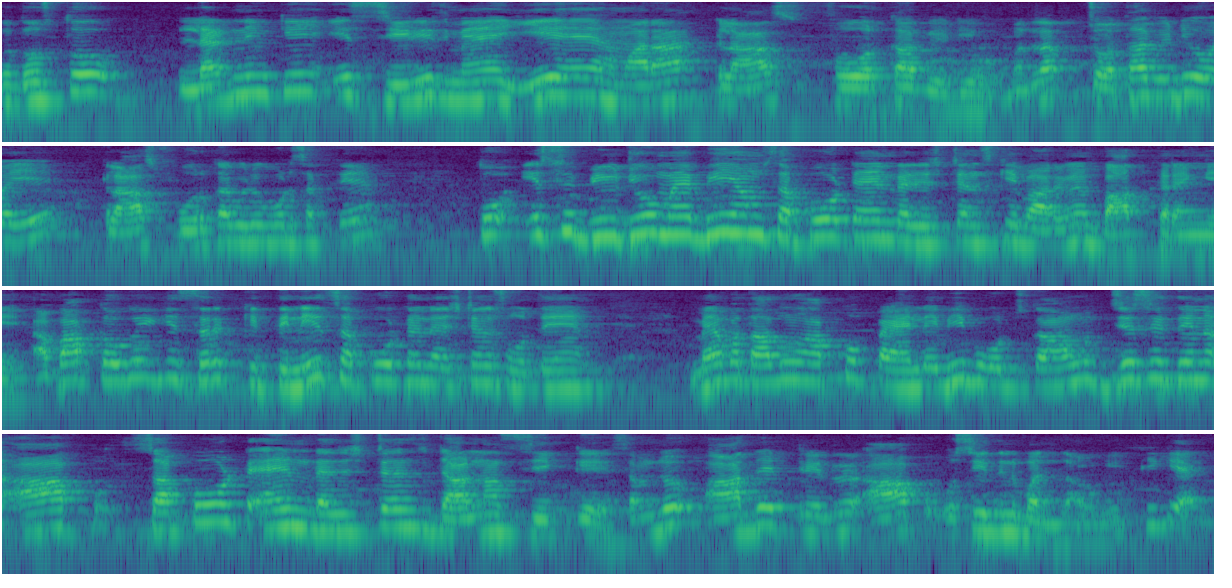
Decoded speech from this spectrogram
तो दोस्तों लर्निंग की इस सीरीज़ में ये है हमारा क्लास फोर का वीडियो मतलब चौथा वीडियो है ये क्लास फोर का वीडियो बोल सकते हैं। तो इस वीडियो में भी हम सपोर्ट एंड रेजिस्टेंस के बारे में बात करेंगे। अब आप कहोगे कि, सर, कितने सपोर्ट एंड रेजिस्टेंस होते हैं? मैं बता दूँ, आपको पहले भी बोल चुका हूँ, जिस दिन आप सपोर्ट एंड रेजिस्टेंस डालना सीख के समझो, आधे ट्रेडर आप उसी दिन बन जाओगे, ठीक है?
